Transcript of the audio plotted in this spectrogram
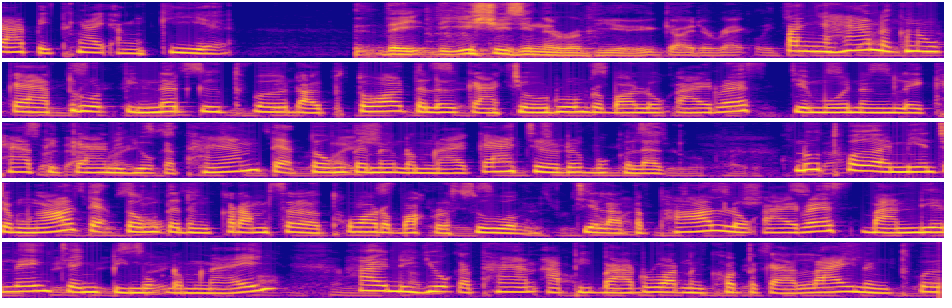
កាលពីថ្ងៃអង្គារ The the issues in the review go directly បញ្ហានៅក្នុងការត្រួតពិនិត្យគឺធ្វើដោយផ្ទាល់ទៅលើការចូលរួមរបស់លោក Iris ជាមួយនឹងលេខាធិការនាយកដ្ឋានតាក់ទងទៅនឹងដំណើរការជ្រើសរើសបុគ្គលិក នោះធ្វើឲ្យមានចម្ងល់តាក់ទងទៅនឹងក្រមសីលធម៌របស់ក្រសួង ជាលទ្ធផលលោក Iris បានលាលែងចេញពីមុខតំណែងហើយនាយកដ្ឋានអភិបាលរដ្ឋនិងខុទ្ទកាល័យនឹងធ្វើ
